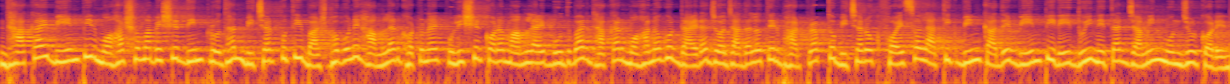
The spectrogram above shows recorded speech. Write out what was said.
ঢাকায় বিএনপির মহাসমাবেশের দিন প্রধান বিচারপতির বাসভবনে হামলার ঘটনায় পুলিশের করা মামলায় বুধবার ঢাকার মহানগর দায়রা জজ আদালতের ভারপ্রাপ্ত বিচারক ফয়সল আতিক বিন কাদের বিএনপির এই দুই নেতার জামিন মঞ্জুর করেন।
